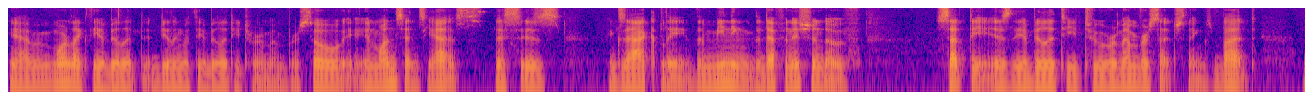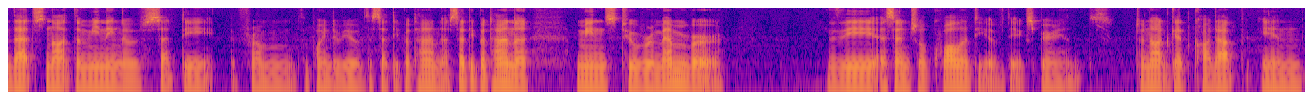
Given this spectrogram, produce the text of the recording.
yeah, more like the ability, dealing with the ability to remember. So, in one sense, yes, this is exactly the meaning, the definition of sati is the ability to remember such things. But that's not the meaning of sati from the point of view of the satipatthana. Satipatthana means to remember the essential quality of the experience, to not get caught up in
